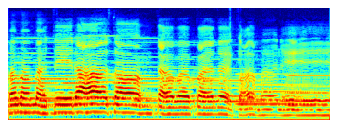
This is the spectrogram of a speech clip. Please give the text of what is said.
मम मतिरासां तव पदकमले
